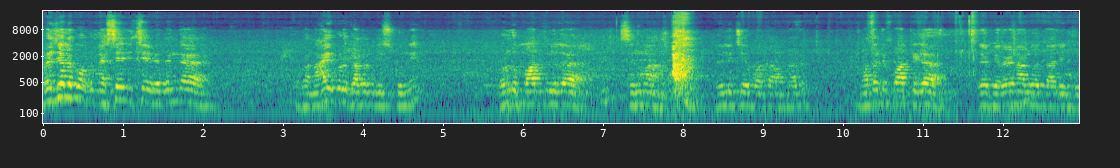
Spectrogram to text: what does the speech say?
ప్రజలకు ఒక మెసేజ్ ఇచ్చే విధంగా ఒక నాయకుడు కథను తీసుకుని రెండు పార్టీలుగా సినిమా రిలీజ్ చేయబోతా ఉన్నారు. మొదటి పార్టీగా రేపు ఇరవై నాలుగో తారీఖు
